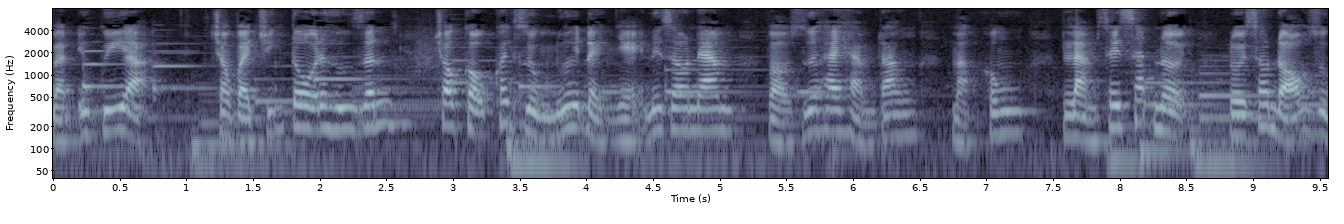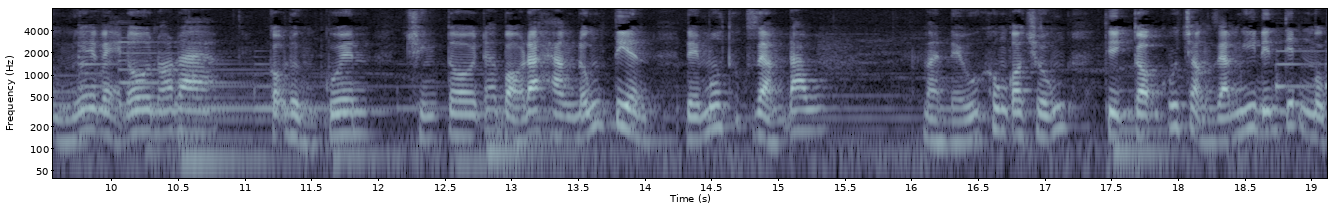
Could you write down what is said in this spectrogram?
bạn yêu quý ạ. À, chẳng phải chính tôi đã hướng dẫn cho cậu cách dùng lưỡi đẩy nhẹ nơi dao nam vào giữa hai hàm răng mà không làm xây sát nợ rồi sau đó dùng lưỡi bẻ đôi nó ra. Cậu đừng quên, chính tôi đã bỏ ra hàng đống tiền để mua thuốc giảm đau. Mà nếu không có chúng thì cậu cũng chẳng dám nghĩ đến tiết mục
